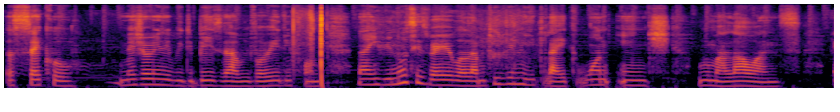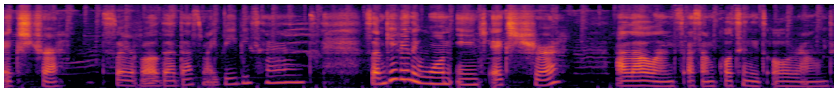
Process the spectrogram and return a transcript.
a circle measuring it with the base that we've already formed. Now if you notice very well i'm giving it like one inch room allowance extra. Sorry about that. That's my baby's hand. So i'm giving it one inch extra allowance as I'm cutting it all around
